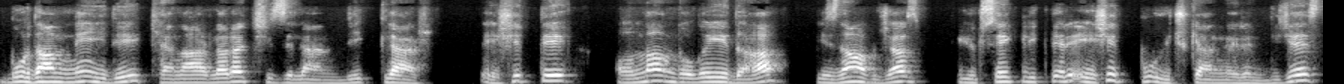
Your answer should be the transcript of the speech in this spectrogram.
Buradan neydi? Kenarlara çizilen dikler eşitti. Ondan dolayı da biz ne yapacağız? Yükseklikleri eşit bu üçgenlerin diyeceğiz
